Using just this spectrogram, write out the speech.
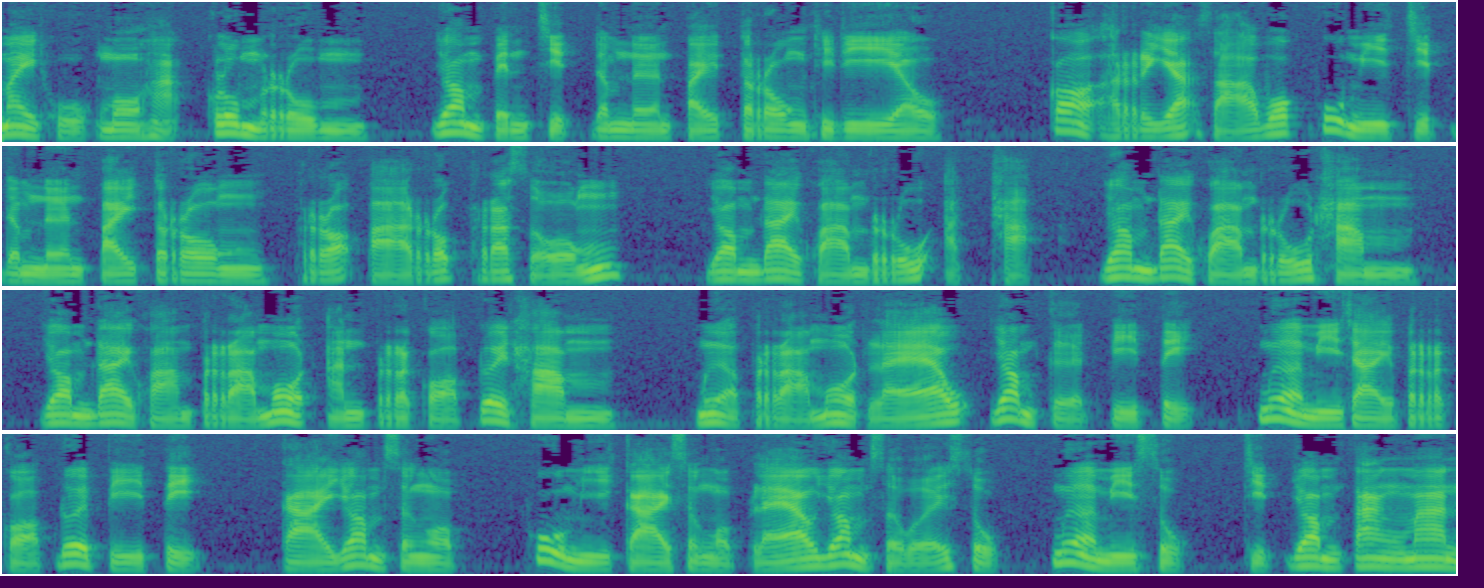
ไม่ถูกโมหะกลุ่มรุม ย่อมเป็นจิตดำเนินไปตรงทีเดียว ก็อริยสาวกผู้มีจิตดำเนินไปตรง เพราะปารบพระสงฆ์ย่อมได้ความรู้อัตถะย่อมได้ความรู้ธรรม ย่อมได้ความปราโมทอันประกอบด้วยธรรม เมื่อปราโมทแล้วย่อมเกิดปีติ เมื่อมีใจประกอบด้วยปีติ กายย่อมสงบ ผู้มีกายสงบแล้วย่อมเสวยสุข เมื่อมีสุข จิตย่อมตั้งมั่น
